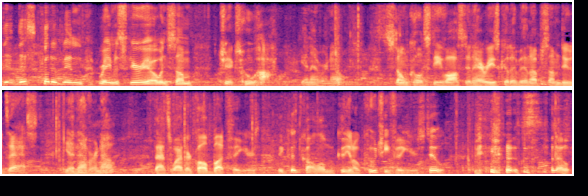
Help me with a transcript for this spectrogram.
Th- this could have been Rey Mysterio and some chick's hoo ha. You never know. Stone Cold Steve Austin Harry's could have been up some dude's ass. You never know. That's why they're called butt figures. We could call them, you know, coochie figures too. Because, you know,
